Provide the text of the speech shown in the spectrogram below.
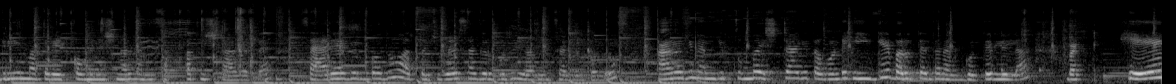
ಗ್ರೀನ್ ಮತ್ತು ರೆಡ್ ಕಾಂಬಿನೇಷನಲ್ಲಿ ನನಗೆ ಸಖತ್ ಇಷ್ಟ ಆಗುತ್ತೆ. ಸ್ಯಾರಿ ಆಗಿರ್ಬೋದು, ಅಥವಾ ಜುವೆಲ್ಸ್ ಆಗಿರ್ಬೋದು ಇಯರಿಂಗ್ಸ್ ಆಗಿರ್ಬೋದು. ಹಾಗಾಗಿ ನನಗೆ ತುಂಬ ಇಷ್ಟ ಆಗಿ ತೊಗೊಂಡೆ. ಹೀಗೆ ಬರುತ್ತೆ ಅಂತ ನನಗೆ ಗೊತ್ತಿರಲಿಲ್ಲ. ಬಟ್ ಹೇಗೆ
